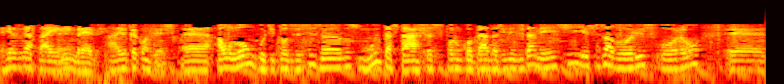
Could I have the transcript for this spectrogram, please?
resgatar aí em breve. Aí o que acontece? É, ao longo de todos esses anos, muitas taxas foram cobradas indevidamente e esses valores foram é,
